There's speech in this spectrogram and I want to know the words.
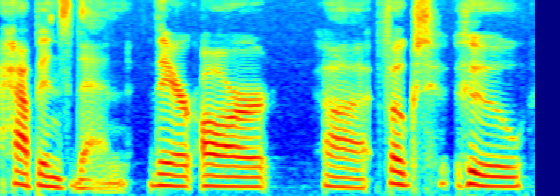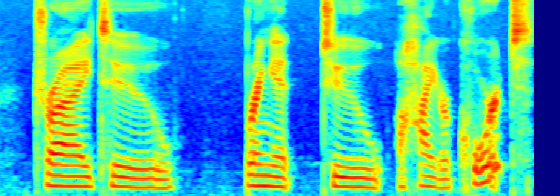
happens then? There are uh, folks who try to bring it to a higher court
